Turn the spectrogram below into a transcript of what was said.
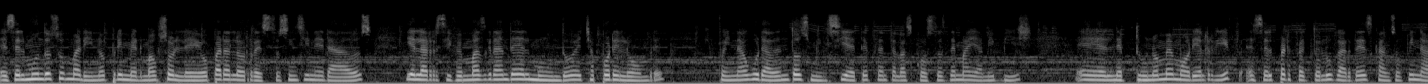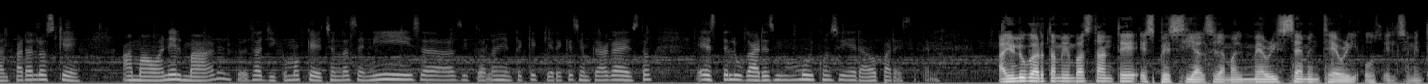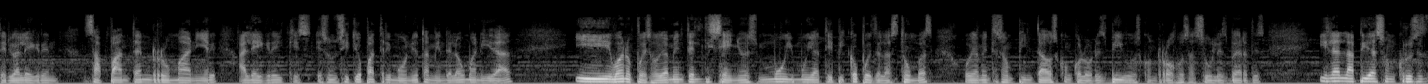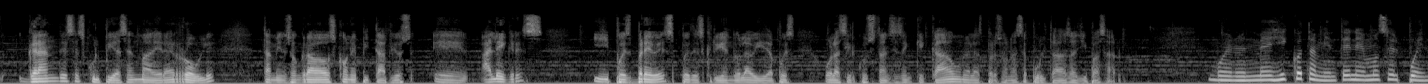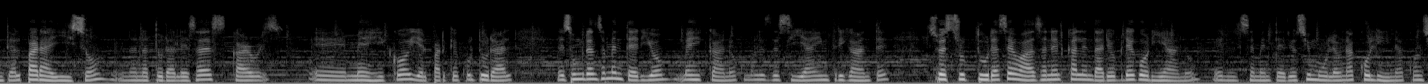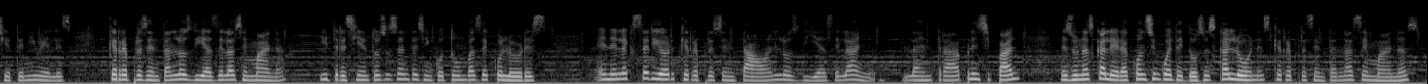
Es el mundo submarino primer mausoleo para los restos incinerados y el arrecife más grande del mundo hecha por el hombre fue inaugurado en 2007 frente a las costas de Miami Beach. El Neptuno Memorial Reef es el perfecto lugar de descanso final para los que amaban el mar, entonces allí como que echan las cenizas y toda la gente que quiere que siempre haga esto, este lugar es muy considerado para este tema. Hay un lugar también bastante especial, se llama el Mary Cemetery o el Cementerio Alegre en Zapanta, en Rumania, Alegre, y que es, es un sitio patrimonio también de la humanidad. Y bueno, pues obviamente el diseño es muy muy atípico pues de las tumbas, obviamente son pintados con colores vivos, con rojos, azules, verdes. Y las lápidas son cruces grandes esculpidas en madera de roble, también son grabados con epitafios eh, alegres y pues breves, pues describiendo la vida pues o las circunstancias en que cada una de las personas sepultadas allí pasaron. Bueno, en México también tenemos el Puente al Paraíso, en la naturaleza de Scars, eh, México y el Parque Cultural. Es un gran cementerio mexicano, como les decía, intrigante. Su estructura se basa en el calendario gregoriano. El cementerio simula una colina con siete niveles que representan los días de la semana y 365 tumbas de colores en el exterior que representaban los días del año. La entrada principal es una escalera con 52 escalones que representan las semanas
